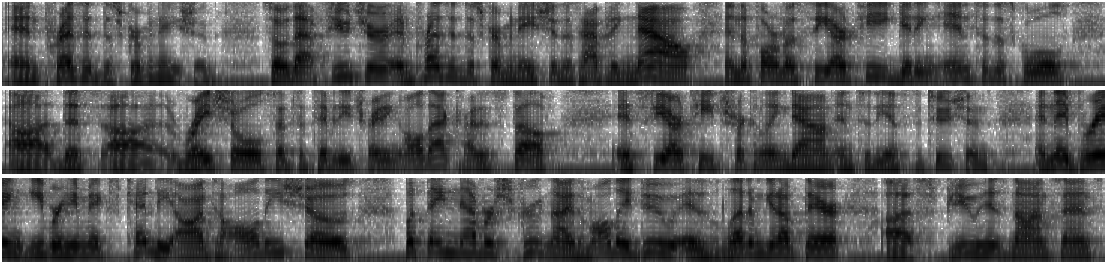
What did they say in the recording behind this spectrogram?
and present discrimination. So that future and present discrimination is happening now in the form of CRT getting into the schools, uh, this uh, racial sensitivity training, all that kind of stuff is CRT trickling down into the institutions. And they bring Ibram X. Kendi on to all these shows, but they never scrutinize him. All they do is let him get up there, uh, spew his nonsense,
